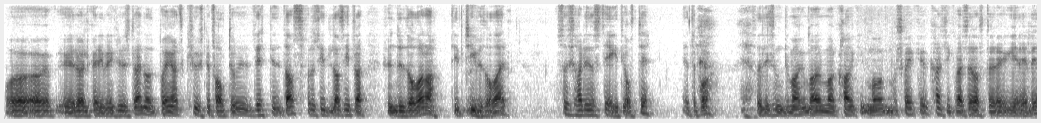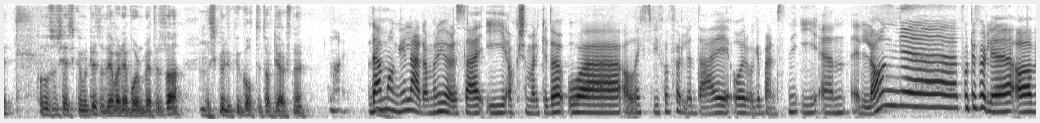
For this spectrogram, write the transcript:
Og, Royal Caribbean Cruise Line. Og poenget er at kursene falt jo rett i dass, for å si, la oss si fra 100 dollar da, til 20 dollar. Så har de steget til 80 etterpå. Så liksom, man, man, man, kan ikke, man man skal ikke, kanskje ikke være så rask til å reagere heller på noe som ser skummelt ut. Og det var det Warren Buffett sa. Det skulle ikke gått ut av de aksjene. Nei. Det er mange lærdommer å gjøre seg i aksjemarkedet. Og eh, Alex, vi får følge deg og Roger Berntsen i en lang eh, portefølje av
